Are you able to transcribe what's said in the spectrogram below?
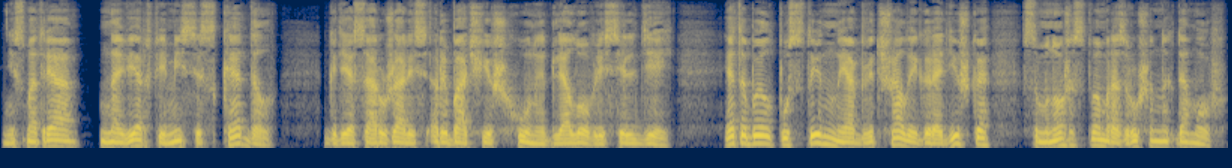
Несмотря на верфи миссис Кэддл, где сооружались рыбачьи шхуны для ловли сельдей. Это был пустынный обветшалый городишко с множеством разрушенных домов.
